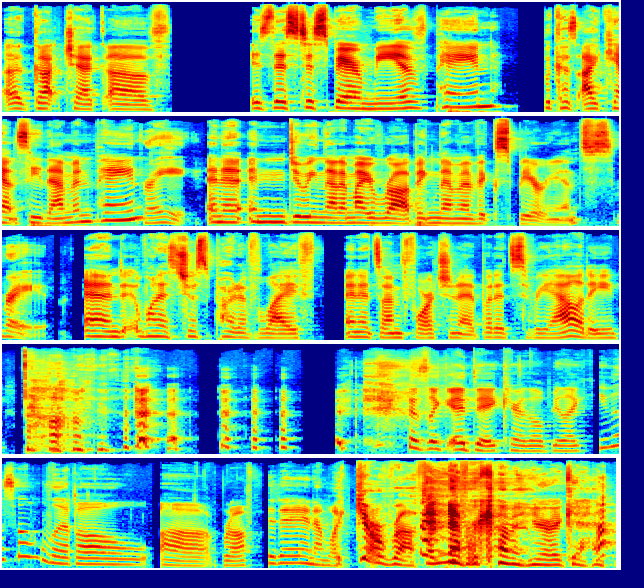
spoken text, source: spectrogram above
a gut check of, is this to spare me of pain because I can't see them in pain, Right. and in- in doing that, am I robbing them of experience? Right. And when it's just part of life and it's unfortunate, but it's reality. Because like at daycare, they'll be like, "He was a little uh, rough today," and I'm like, "You're rough. I'm never coming here again."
